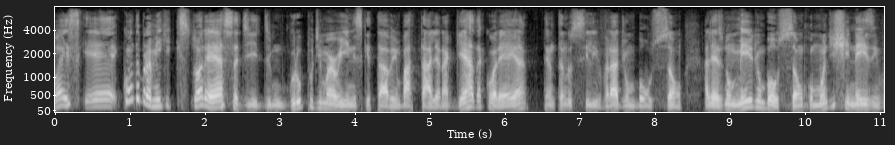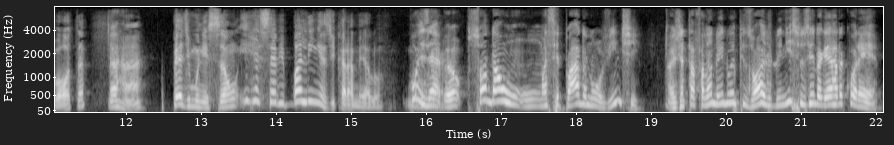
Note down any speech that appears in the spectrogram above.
Mas é, conta para mim que, que, história é essa de, de um grupo de Marines que estava em batalha na Guerra da Coreia, tentando se livrar de um bolsão, aliás, no meio de um bolsão com um monte de chinês em volta, uhum. pede munição e recebe balinhas de caramelo. Pois é, eu, só dar um, uma situada no ouvinte, a gente está falando aí no episódio do iníciozinho da Guerra da Coreia.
